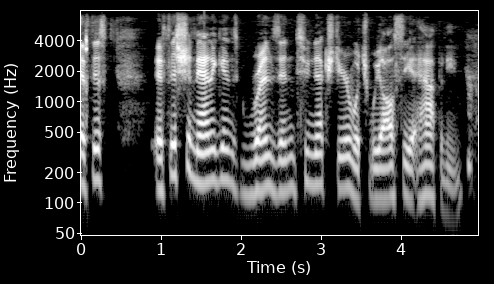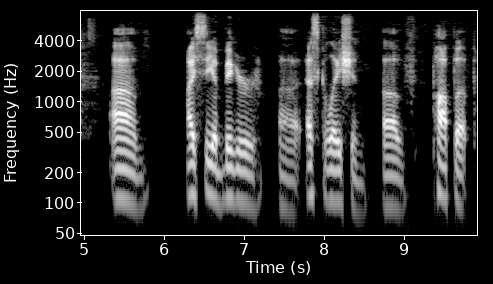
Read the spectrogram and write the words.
if this if this shenanigans runs into next year, which we all see it happening. Um, I see a bigger uh, escalation of pop up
